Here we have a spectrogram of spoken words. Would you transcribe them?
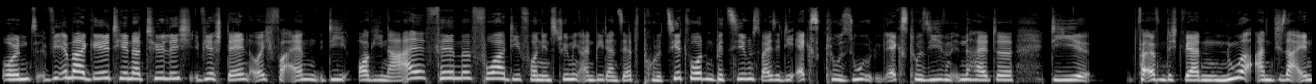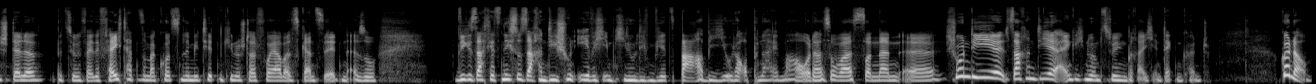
Und wie immer gilt hier natürlich, wir stellen euch vor allem die Originalfilme vor, die von den Streaming-Anbietern selbst produziert wurden, beziehungsweise die exklusiven Inhalte, die veröffentlicht werden, nur an dieser einen Stelle, beziehungsweise vielleicht hatten sie mal kurz einen limitierten Kinostart vorher, aber das ist ganz selten. Also wie gesagt, jetzt nicht so Sachen, die schon ewig im Kino liefen, wie jetzt Barbie oder Oppenheimer oder sowas, sondern äh, schon die Sachen, die ihr eigentlich nur im Streaming-Bereich entdecken könnt. Genau.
